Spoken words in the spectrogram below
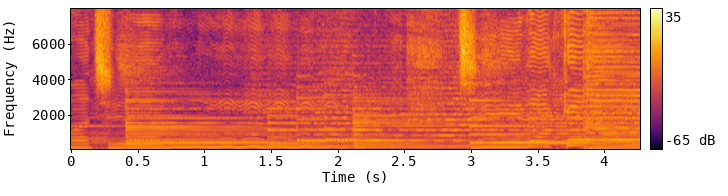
我就一个家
